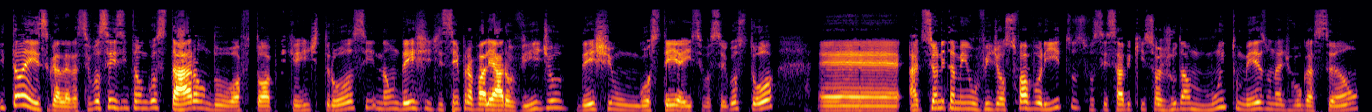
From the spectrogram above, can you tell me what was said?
Então é isso, galera. Se vocês então gostaram do off-topic que a gente trouxe, não deixe de sempre avaliar o vídeo. Deixe um gostei aí se você gostou. É... Adicione também o vídeo aos favoritos. Você sabe que isso ajuda muito mesmo na divulgação.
